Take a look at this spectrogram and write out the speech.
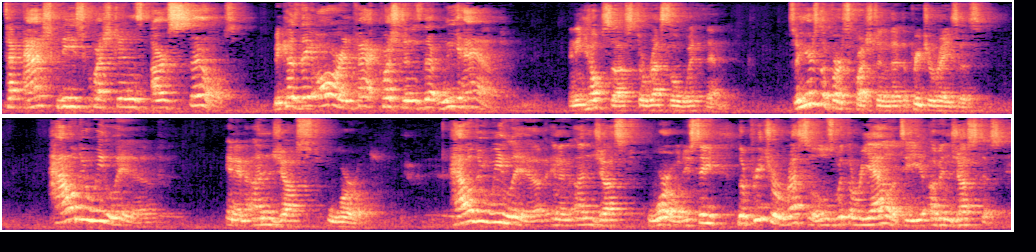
to ask these questions ourselves because they are, in fact, questions that we have. And he helps us to wrestle with them. So here's the first question that the preacher raises How do we live in an unjust world? How do we live in an unjust world? You see, the preacher wrestles with the reality of injustice.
